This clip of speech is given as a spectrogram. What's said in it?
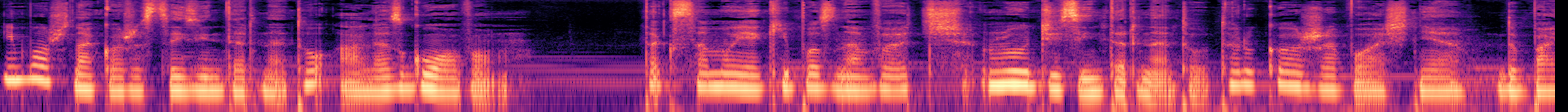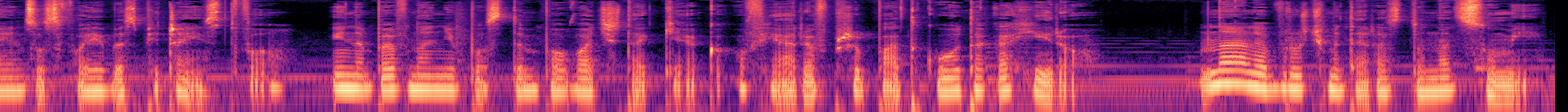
i można korzystać z internetu, ale z głową tak samo jak i poznawać ludzi z internetu, tylko że właśnie dbając o swoje bezpieczeństwo i na pewno nie postępować tak jak ofiary w przypadku Takahiro. No ale wróćmy teraz do Natsumi.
